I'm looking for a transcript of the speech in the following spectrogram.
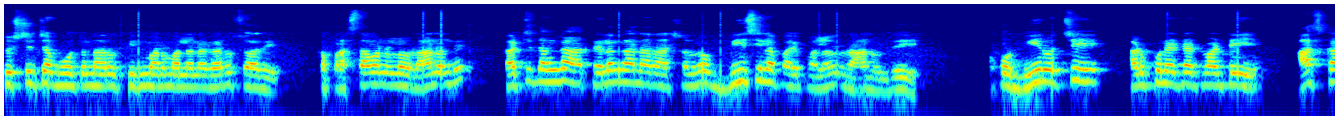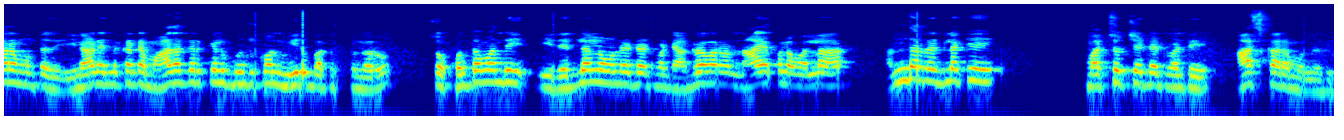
సృష్టించబోతున్నారు తిరుమల గారు. సో అది ఒక ప్రస్తావనలో రానుంది. ఖచ్చితంగా తెలంగాణ రాష్ట్రంలో బీసీల పరిపాలన రానుంది. అప్పుడు మీరు వచ్చి అడుక్కునేటటువంటి ఆస్కారం ఉంటుంది. ఈనాడు ఎందుకంటే మా దగ్గరికి వెళ్ళి గుంజుకొని మీరు బతుకుతున్నారు. సో కొంతమంది ఈ రెడ్లలో ఉండేటటువంటి అగ్రవర్ణ నాయకుల వల్ల అందరు రెడ్లకి మచ్చొచ్చేటటువంటి ఆస్కారం ఉన్నది.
